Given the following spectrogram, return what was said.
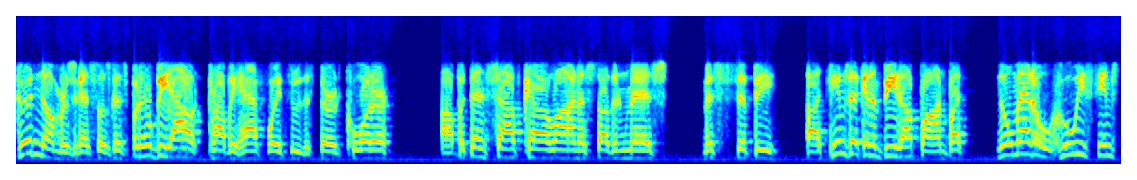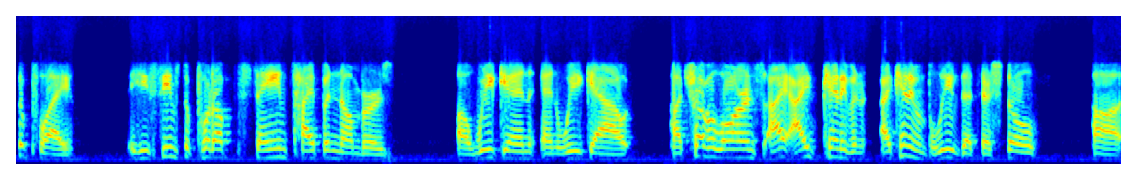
good numbers against those guys, but he'll be out probably halfway through the third quarter. Uh, but then South Carolina, Southern Miss, Mississippi, uh, teams they're going to beat up on. But no matter who he seems to play, he seems to put up the same type of numbers uh, week in and week out. Uh, Trevor Lawrence, I, I can't even I can't even believe that they're still uh,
